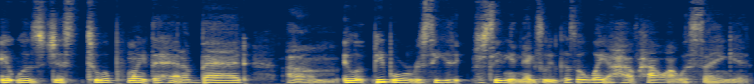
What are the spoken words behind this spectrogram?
it was just to a point that had a bad um, it was people were receiving receiving it negatively because of the way I have how I was saying it.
